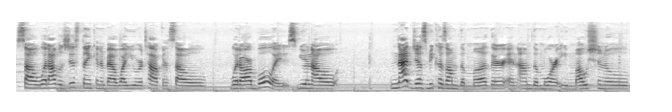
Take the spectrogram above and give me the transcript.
so what I was just thinking about while you were talking, so with our boys, you know, not just because I'm the mother and I'm the more emotional,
